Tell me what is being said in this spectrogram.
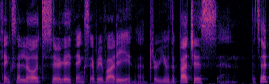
thanks a lot Sergey. Thanks everybody that reviewed the patches and that's it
